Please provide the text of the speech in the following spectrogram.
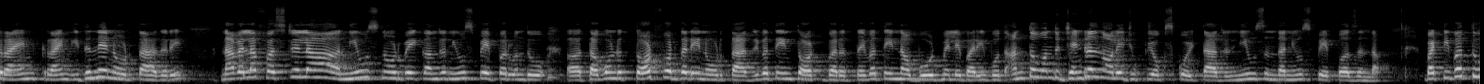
ಕ್ರೈಮ್ ಕ್ರೈಮ್ ಇದನ್ನೇ ನೋಡ್ತಾ ಇದ್ರಿ ನಾವೆಲ್ಲ ಫಸ್ಟ್ ಎಲ್ಲ ನ್ಯೂಸ್ ನೋಡ್ಬೇಕಂದ್ರೆ ನ್ಯೂಸ್ ಪೇಪರ್ ಒಂದು ತಗೊಂಡು ಥಾಟ್ ಫಾರ್ ದ ಡೇ ನೋಡ್ತಾ ಇದ್ರಿ. ಇವತ್ತೇನ್ ಥಾಟ್ ಬರುತ್ತೆ? ಇವತ್ತೇನ್ ನಾವು ಬೋರ್ಡ್ ಮೇಲೆ ಬರಿಬೋದು? ಅಂತ ಒಂದು ಜನರಲ್ ನಾಲೆಜ್ ಉಪಯೋಗಿಸ್ಕೊಳ್ತಾ ಇದ್ರೆ ನ್ಯೂಸ್ ಇಂದ ನ್ಯೂಸ್ ಪೇಪರ್ಸ್ ಇಂದ. ಬಟ್ ಇವತ್ತು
